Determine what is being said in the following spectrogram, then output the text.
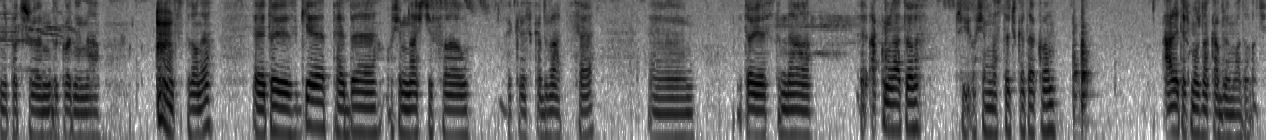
Nie patrzyłem dokładnie na stronę. E, To jest GPB 18V kreska 2C. E, I to jest na akumulator, czyli 18 taką ale też można kablem ładować.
